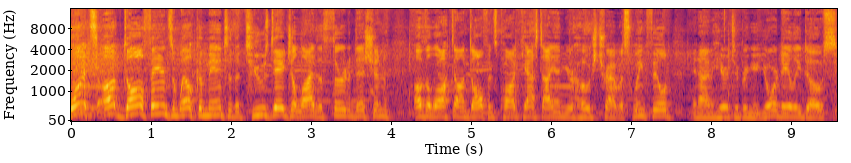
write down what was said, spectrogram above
What's up, Dolphins, and welcome in to the Tuesday, July the 3rd edition of the Locked On Dolphins podcast. I am your host, Travis Wingfield, and I'm here to bring you your daily dose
